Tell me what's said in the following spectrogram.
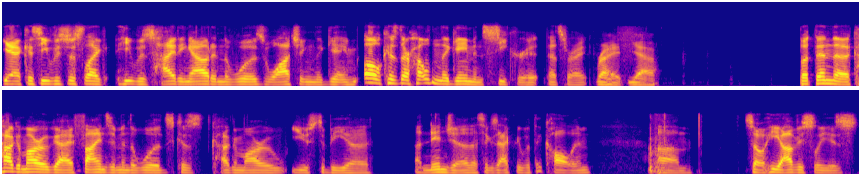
Yeah, because he was just like he was hiding out in the woods watching the game. Oh, because they're holding the game in secret. That's right. Right. Yeah. But then the Kagamaru guy finds him in the woods because Kagamaru used to be a, a ninja. That's exactly what they call him. Um, so he obviously is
